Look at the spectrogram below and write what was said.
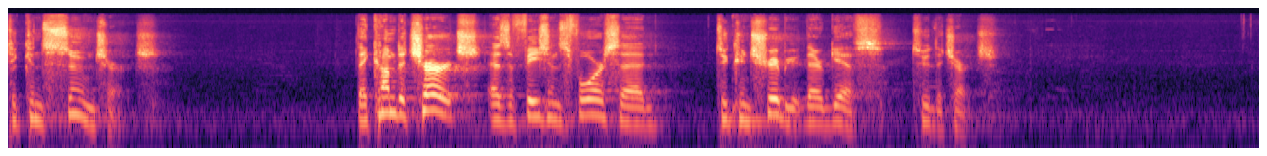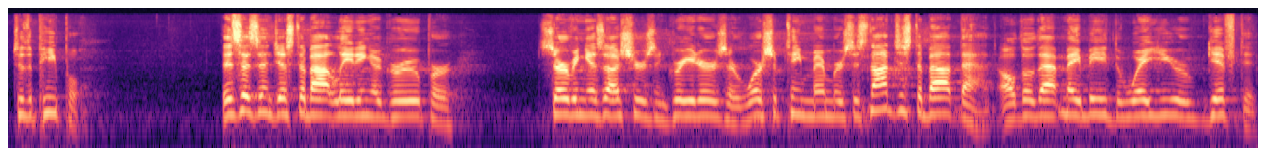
to consume church. They come to church, as Ephesians 4 said, to contribute their gifts to the church, to the people. This isn't just about leading a group or serving as ushers and greeters or worship team members. It's not just about that, although that may be the way you're gifted.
